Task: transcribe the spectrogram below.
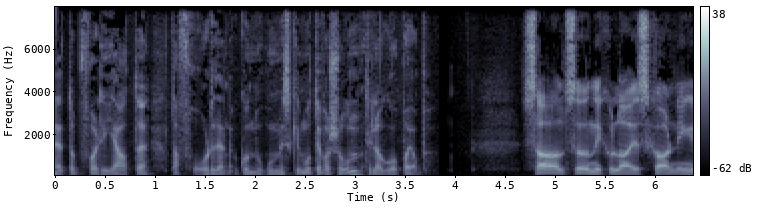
nettopp fordi at eh, da får du den økonomiske motivasjonen til å gå på jobb. Sa altså Nikolai Skarning.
